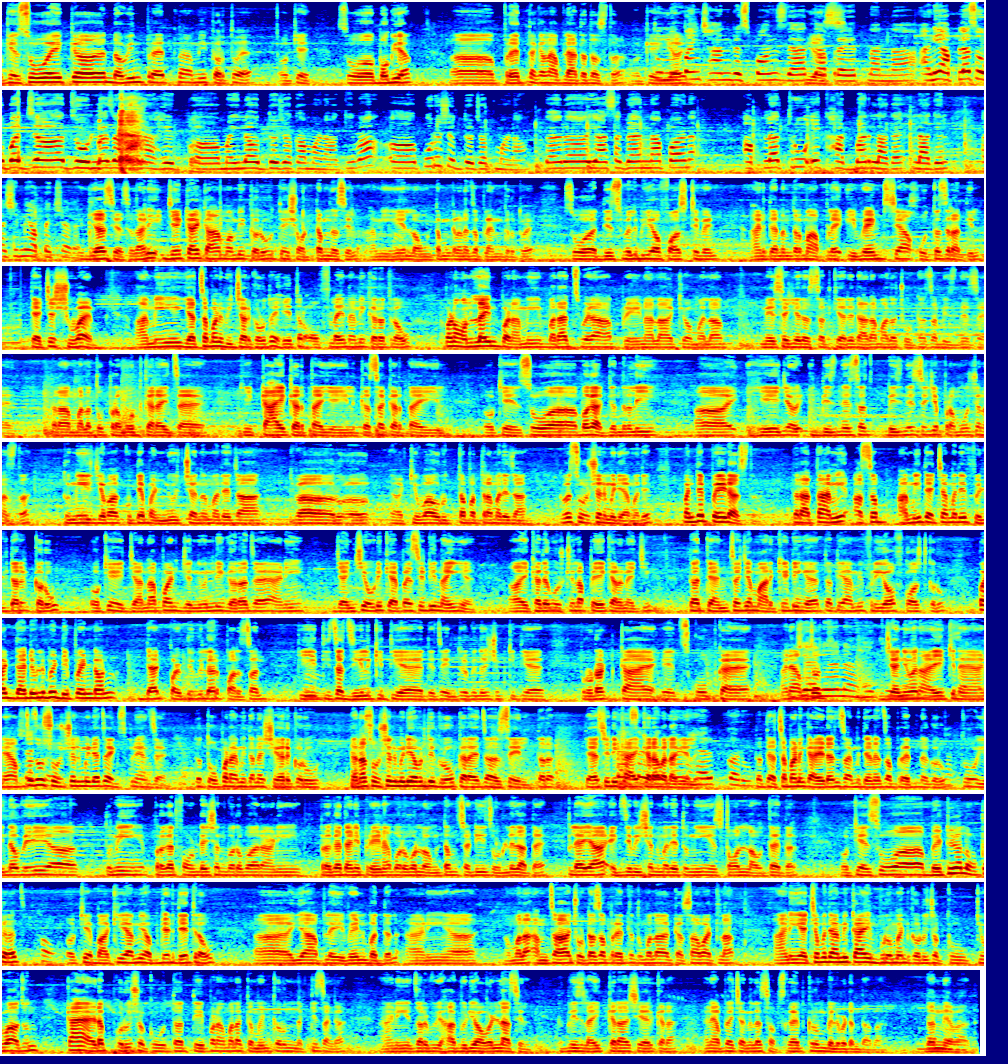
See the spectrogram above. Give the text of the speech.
ओके सो एक नवीन प्रयत्न आम्ही करतो आहे ओके सो बघूया. प्रयत्न करणं आपल्या हातात असतं. ओके तुम्ही पण छान रिस्पॉन्स द्या त्या Yes. प्रयत्नांना. आणि आपल्यासोबत ज्या जोडल्या जाणार आहेत अ, महिला उद्योजका म्हणा किंवा अ, पुरुष उद्योजक म्हणा तर अ, या सगळ्यांना पण आपल्या थ्रू एक हातभार लागाय लागेल अशी मी अपेक्षा करते. यस यस आणि जे काय काम आम्ही करू ते शॉर्ट टर्म नसेल. आम्ही हे लॉंग टर्म करण्याचा प्लॅन करतो आहे so this will be a first event आणि त्यानंतर मग आपल्या इव्हेंट्स या होतच राहतील त्याच्याशिवाय आम्ही याचा पण विचार करतो हे तर ऑफलाईन आम्ही करत राहू. पण ऑनलाईन पण आम्ही बऱ्याच वेळा प्रेरणाला किंवा मला मेसेज येत असतात की अरे दादा माझा छोटासा बिझनेस आहे. तर मला तो प्रमोट करायचा आहे की काय करता येईल कसं करता येईल. ओके सो बघा जनरली हे जे बिझनेस बिझनेसचे जे प्रमोशन असतं तुम्ही जेव्हा कुठे पण न्यूज चॅनलमध्ये जा किंवा किंवा वृत्तपत्रामध्ये जा किंवा सोशल मीडियामध्ये पण ते पेड असतं. तर आता आम्ही असं आम्ही त्याच्यामध्ये फिल्टर करू. ओके ज्यांना पण जेन्युनली गरज आहे आणि ज्यांची एवढी कॅपॅसिटी नाही आहे एखाद्या गोष्टीला पे करण्याची. तर त्यांचं जे मार्केटिंग आहे तर ते आम्ही फ्री ऑफ कॉस्ट करू. But that will be depend on that particular person की तिचा झील किती आहे त्याचं एंटरप्रिनरशिप किती आहे प्रोडक्ट काय आहे स्कोप काय आहे आणि आमचा जेन्युअन नाही? आहे की नाही? आणि आमचा जो सोशल मीडियाचा एक्सपिरियन्स आहे तर तो पण आम्ही त्यांना शेअर करू. त्यांना सोशल मीडियावरती ग्रो करायचा असेल तर त्यासाठी काय करावं लागेल? तर त्याचा पण गायडन्स आम्ही देण्याचा प्रयत्न करू. सो इन अ वे तुम्ही प्रगत फाउंडेशन बरोबर आणि प्रगत आणि प्रेरणा बरोबर लॉंग टर्मसाठी जोडले जात आहे. आपल्या या एक्झिबिशनमध्ये तुम्ही स्टॉल लावताय तर. ओके सो भेटूया लवकरच. हो. ओके बाकी आम्ही अपडेट देत राहू. या आपल्या इव्हेंटबद्दल आणि आम्हाला आमचा हा छोटासा प्रयत्न तुम्हाला कसा वाटला? आणि याच्यामध्ये आम्ही काय इम्प्रूव्हमेंट करू शकू? किंवा अजून काय ॲडअप करू शकू? तर ते पण आम्हाला कमेंट करून नक्की सांगा. आणि जर हा व्हिडिओ आवडला असेल तर प्लीज लाईक करा शेअर करा. आणि आपल्या चॅनलला सबस्क्राईब करून बेल बटन दाबा. धन्यवाद.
